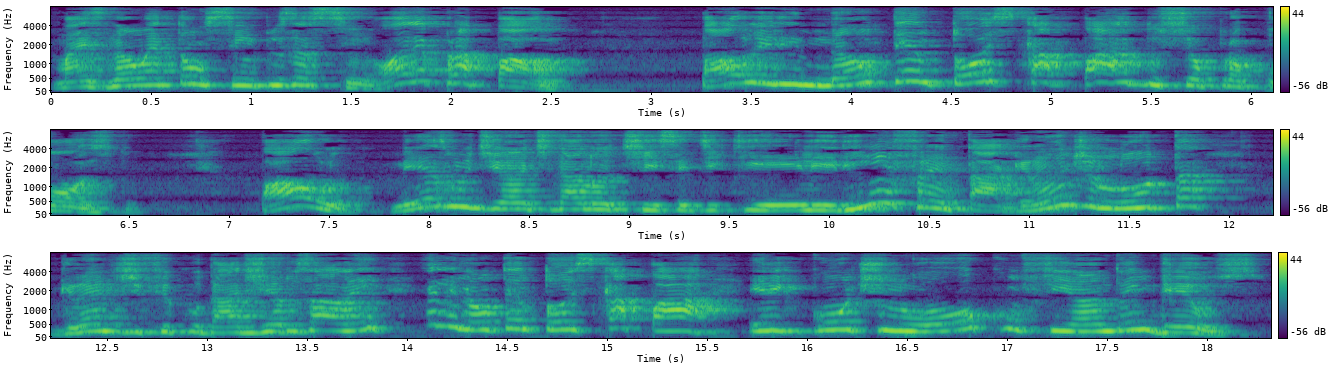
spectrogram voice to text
mas não é tão simples assim. Olha para Paulo. Paulo ele não tentou escapar do seu propósito. Paulo, mesmo diante da notícia de que ele iria enfrentar grande luta, grande dificuldade em Jerusalém, ele não tentou escapar, ele continuou confiando em Deus.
